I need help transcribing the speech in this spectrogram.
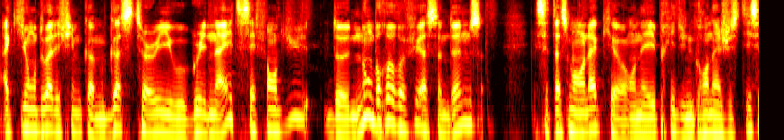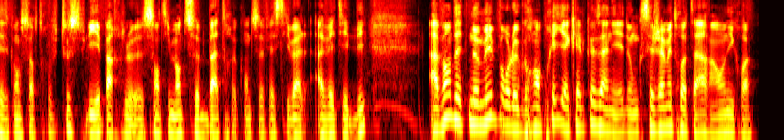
à qui on doit des films comme Ghost Story Ou Green Knight s'est fendu de nombreux refus à Sundance. C'est à ce moment-là qu'on est pris d'une grande injustice et qu'on se retrouve tous liés par le sentiment de se battre contre ce festival, avait-il dit, avant d'être nommé pour le Grand Prix il y a quelques années. Donc c'est jamais trop tard, hein, on y croit.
